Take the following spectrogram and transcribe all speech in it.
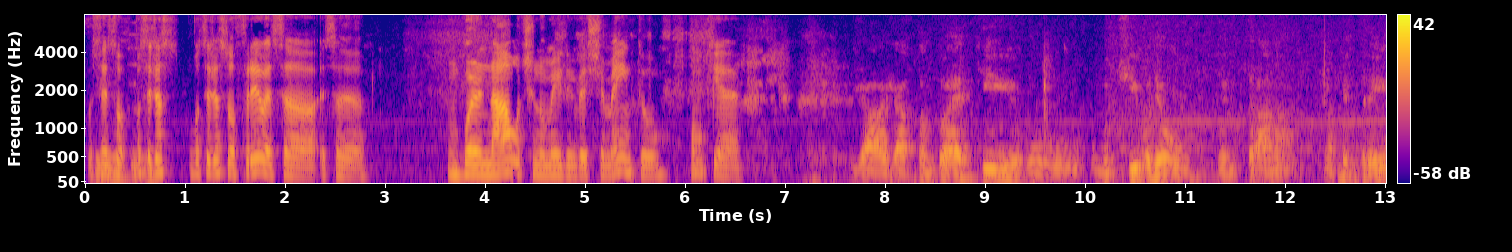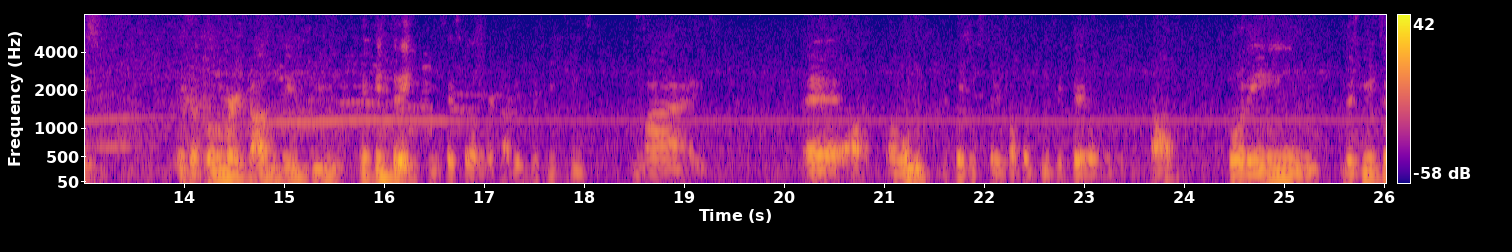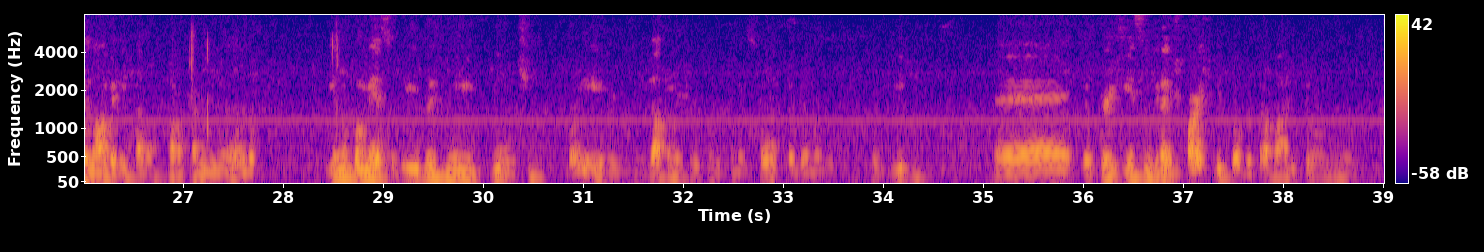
Você, sim, sim. você, já, você já sofreu essa, essa um burnout no meio do investimento? Como que é? Já, já. Tanto é que o, o motivo de eu entrar na, na P3, eu já estou no mercado desde. Entrei, não sei se foi no mercado desde 2015, mas É, ao, longo, depois dos três, anos, comecei a ter alguns resultados, porém, 2019 ali estava caminhando, e no começo de 2020, foi exatamente quando começou o problema do Covid, é, eu perdi assim, grande parte de todo trabalho que eu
